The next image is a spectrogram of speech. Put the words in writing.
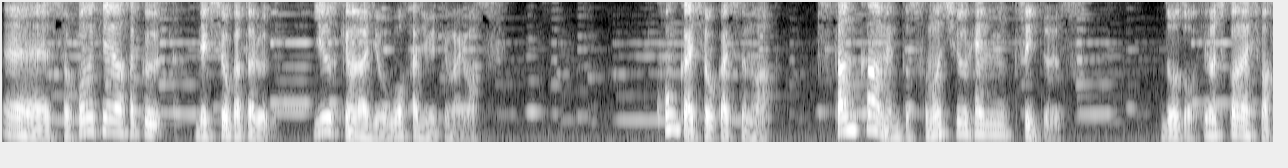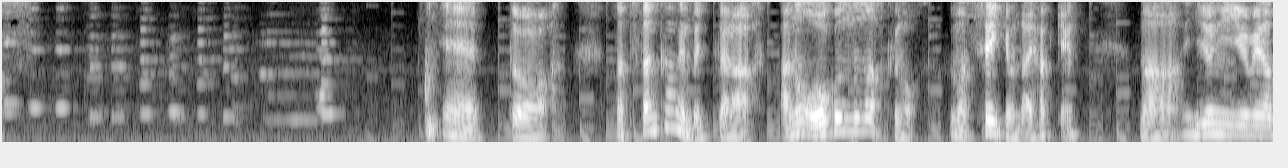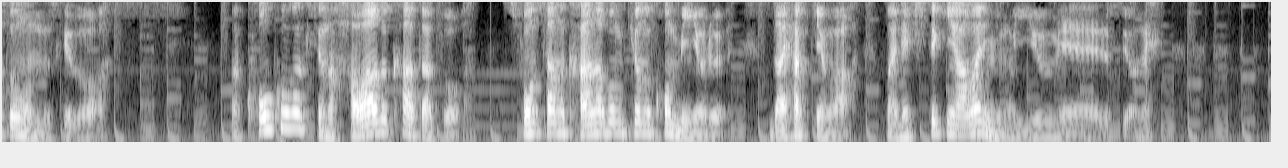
えー、底抜け浅く歴史を語る、ゆうすけのラジオを始めてまいります。今回紹介するのは、ツタンカーメンとその周辺についてです。どうぞよろしくお願いします。えー、っと、まあ、ツタンカーメンと言ったら、あの黄金のマスクの、まあ、世紀の大発見まあ、非常に有名だと思うんですけど、考古学者のハワード・カーターとスポンサーのカーナボン教のコンビによる大発見は、まあ、歴史的にあまりにも有名ですよね。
